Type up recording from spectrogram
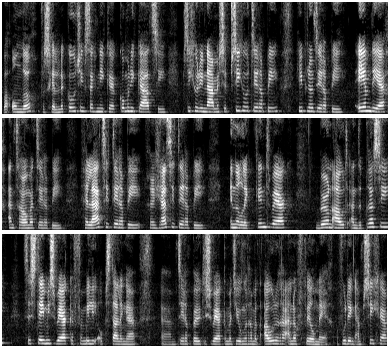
waaronder verschillende coachingstechnieken, communicatie, psychodynamische psychotherapie, hypnotherapie, EMDR en traumatherapie, relatietherapie, regressietherapie, innerlijk kindwerk, burn-out en depressie, systemisch werken, familieopstellingen, um, therapeutisch werken met jongeren, met ouderen en nog veel meer. Voeding en psyche.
